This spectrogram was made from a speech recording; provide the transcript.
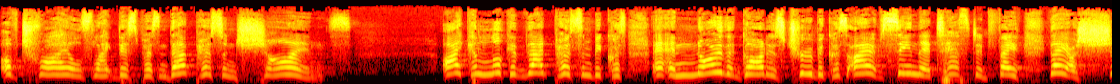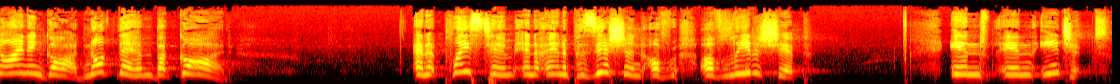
of trials like this person. That person shines. I can look at that person because and know that God is true because I have seen their tested faith. They are shining God, not them, but God. And it placed him in a, in a position of, of leadership in, in Egypt.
